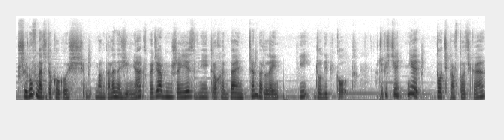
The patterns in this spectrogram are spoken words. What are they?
przyrównać do kogoś Magdalenę Zimniak, powiedziałabym, że jest w niej trochę Diane Chamberlain i Jodie Picoult. Oczywiście nie toćka w toćkę,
